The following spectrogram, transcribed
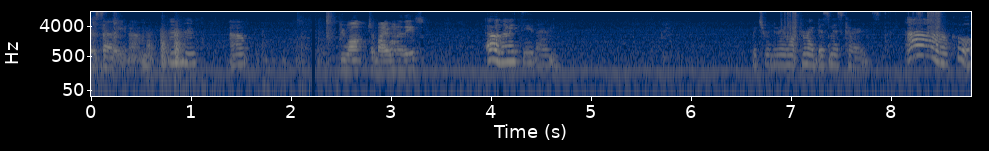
So, so you know. Mm-hmm. Oh. Do you want to buy one of these? oh, let me see them. Which one do I want for my business cards? Oh, cool.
